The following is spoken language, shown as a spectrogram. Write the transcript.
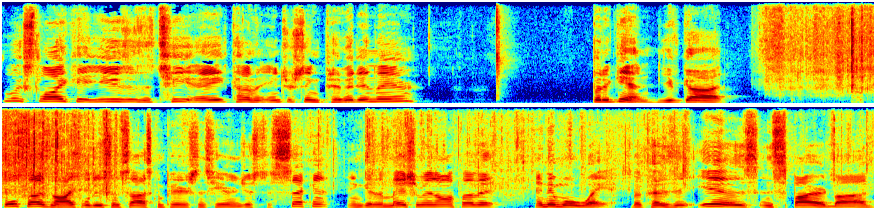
Looks like it uses a T8, kind of an interesting pivot in there. But again, you've got a full-size knife. We'll do some size comparisons here in just a second and get a measurement off of it. And then we'll weigh it because it is inspired by,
